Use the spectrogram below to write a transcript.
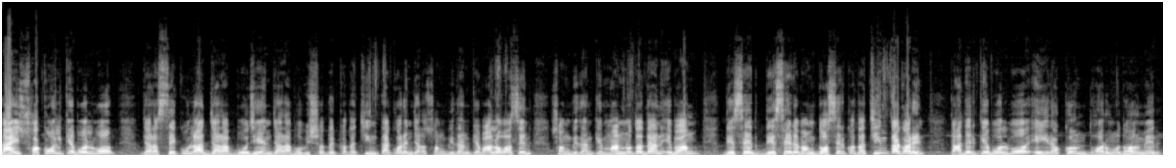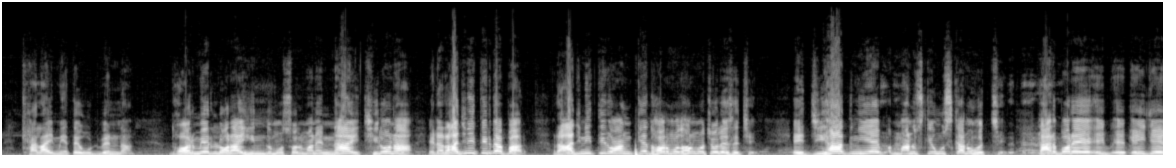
তাই সকলকে বলব, যারা সেকুলার, যারা বোঝেন, যারা ভবিষ্যতের কথা চিন্তা করেন, যারা সংবিধানকে ভালোবাসেন, সংবিধানকে মান্যতা দেন এবং দেশের দেশের এবং দশের কথা চিন্তা করেন, তাদেরকে বলব এই রকম ধর্ম ধর্মের খেলায় মেতে উঠবেন না। ধর্মের লড়াই হিন্দু মুসলমানের নাই ছিল না, এটা রাজনীতির ব্যাপার। রাজনীতির অঙ্কে ধর্ম ধর্ম চলে এসেছে। এই জিহাদ নিয়ে মানুষকে উস্কানো হচ্ছে। তারপরে এই- যে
